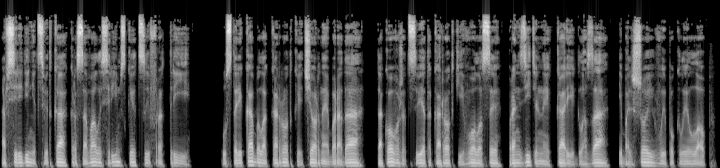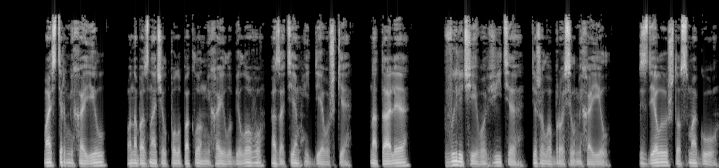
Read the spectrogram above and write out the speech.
а в середине цветка красовалась римская цифра 3. У старика была короткая черная борода, такого же цвета короткие волосы, пронзительные карие глаза и большой выпуклый лоб. Мастер Михаил, он обозначил полупоклон Михаилу Белову, а затем и девушке. «Наталья?» «Вылечи его, Витя», — тяжело бросил Михаил. «Сделаю, что смогу.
